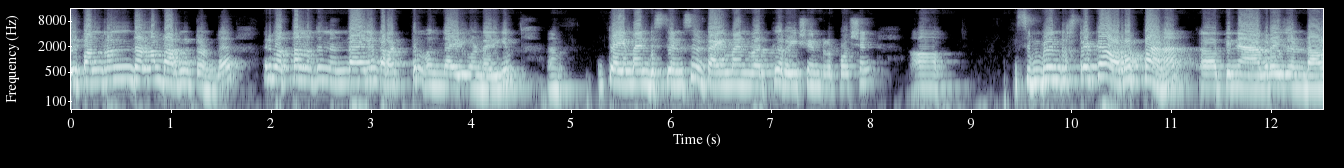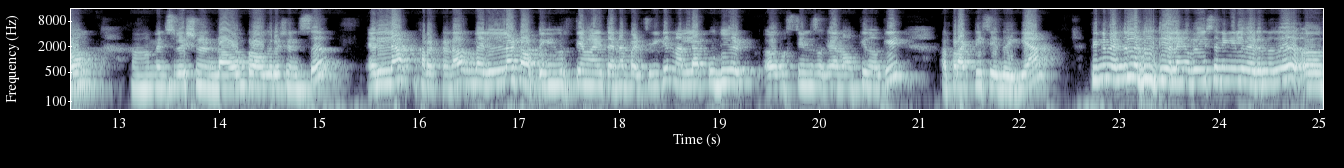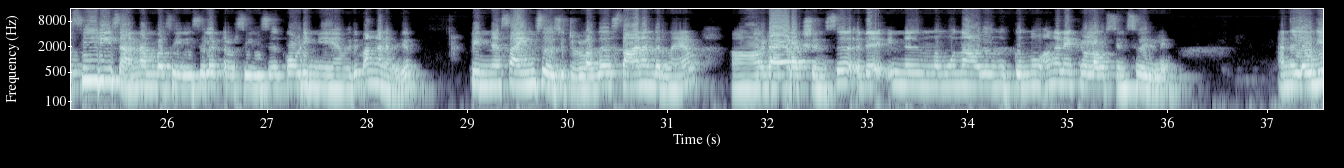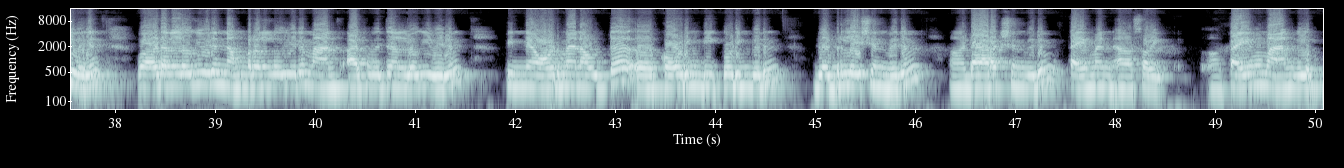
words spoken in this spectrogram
ഒരു പന്ത്രണ്ടെണ്ണം പറഞ്ഞിട്ടുണ്ട്. ഒരു പത്തെണ്ണത്തിന് എന്തായാലും കറക്റ്റും എന്തായാലും ഉണ്ടായിരിക്കും time and distance time and work റേഷ്യൻ and proportion simple interest ഒക്കെ ഉറപ്പാണ്. പിന്നെ ആവറേജ് ഉണ്ടാവും മെൻസുറേഷൻ ഉണ്ടാവും പ്രോഗ്രഷൻസ് എല്ലാം കറക്റ്റ് ആണ്. അപ്പൊ എല്ലാ ടോപ്പിക്കും കൃത്യമായി തന്നെ പഠിച്ചിരിക്കും. നല്ല പുതിയ ക്വസ്റ്റ്യൻസ് ഒക്കെ നോക്കി നോക്കി പ്രാക്ടീസ് ചെയ്ത് വയ്ക്കുക പിന്നെ മെന്റൽ അബിലിറ്റി അല്ലെങ്കിൽ റീസണിങ്ങിൽ വരുന്നത് സീരീസ് ആണ്. Number series letter series coding ചെയ്യാൻ വരും അങ്ങനെ വരും. പിന്നെ സയൻസ് വെച്ചിട്ടുള്ളത് സ്ഥാനനിർണയം ഡയറക്ഷൻസ് ഇന്ന മൂന്നാമത് നിൽക്കുന്നു അങ്ങനെയൊക്കെയുള്ള ക്വസ്റ്റ്യൻസ് വരില്ലേ? അനലോഗി വരും. വേർഡ് അനലോഗി വരും നമ്പർ അനലോഗി വരും ആൽഫബറ്റ് അനലോഗി വരും. പിന്നെ odd man out coding decoding വരും. ബ്ലഡ് റിലേഷൻ വരും ഡയറക്ഷൻ വരും ടൈം ആൻഡ് സോറി ടൈമും ആംഗിളും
